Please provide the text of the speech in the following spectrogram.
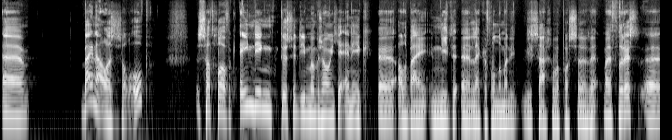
ehm, bijna alles is al op. Er zat geloof ik één ding tussen die mijn zoontje en ik eh, allebei niet eh, lekker vonden. Maar die, die zagen we pas. eh, maar voor de rest eh,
